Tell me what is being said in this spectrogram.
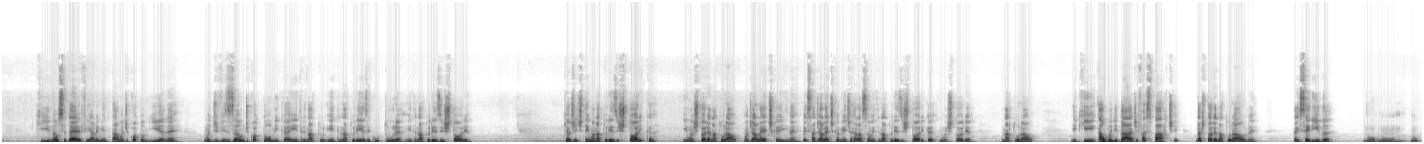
que não se deve alimentar uma dicotomia, né? uma divisão dicotômica entre, natu entre natureza e cultura, entre natureza e história que a gente tem uma natureza histórica e uma história natural, uma dialética aí, né? Pensar dialeticamente a relação entre natureza histórica e uma história natural. E que a humanidade faz parte da história natural, né? Está inserida no, no, no,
